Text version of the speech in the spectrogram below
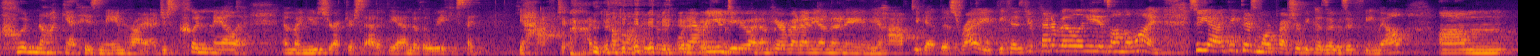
could not get his name right. I just couldn't nail it. And my news director said at the end of the week, he said, you have to. Whatever you do, I don't care about any other name. You have to get this right because your credibility is on the line. So yeah, I think there's more pressure because I was a female. Um,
